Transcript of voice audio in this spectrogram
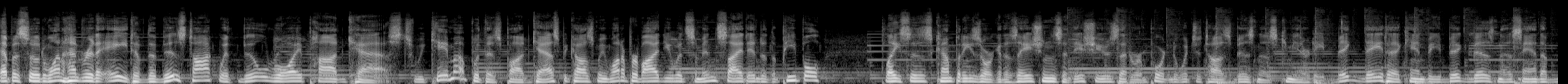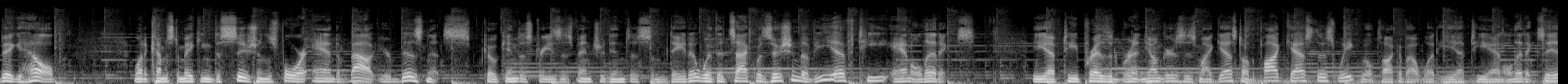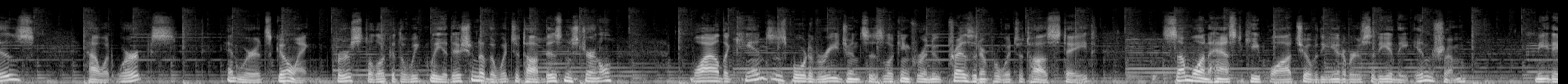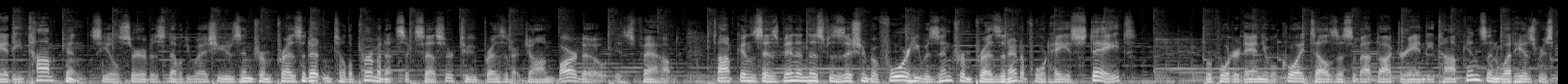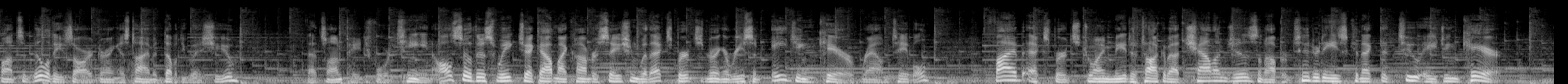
episode 108 of the Biz Talk with Bill Roy podcast. We came up with this podcast because we want to provide you with some insight into the people, places, companies, organizations, and issues that are important to Wichita's business community. Big data can be big business and a big help when it comes to making decisions for and about your business. Koch Industries has ventured into some data with its acquisition of EFT Analytics. EFT President Brent Youngers is my guest on the podcast this week. We'll talk about what EFT Analytics is, how it works, and where it's going. First, a look at the weekly edition of the Wichita Business Journal. While the Kansas Board of Regents is looking for a new president for Wichita State, someone has to keep watch over the university in the interim. Meet Andy Tompkins. He'll serve as WSU's interim president until the permanent successor to President John Bardo is found. Tompkins has been in this position before. He was interim president at Fort Hays State. Reporter Daniel McCoy tells us about Dr. Andy Tompkins and what his responsibilities are during his time at WSU. That's on page 14. Also, this week, check out my conversation with experts during a recent aging care roundtable. Five experts join me to talk about challenges and opportunities connected to aging care.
